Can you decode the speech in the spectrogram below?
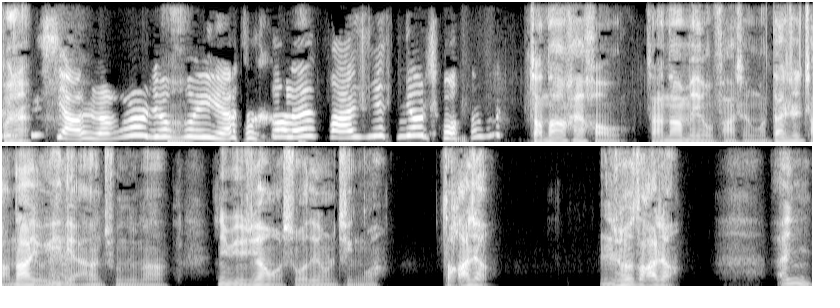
不是小时候就会呀，后来发现尿床了。长大还好，长大没有发生过。但是长大有一点啊，兄弟们，你比如像我说的这种情况，咋整？你说咋整？哎，你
